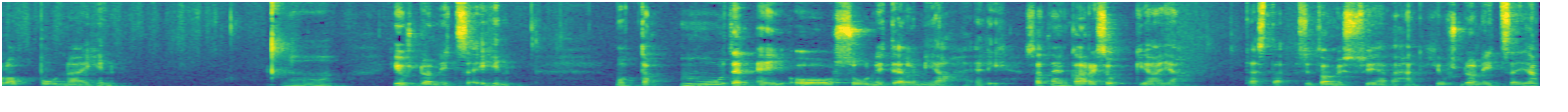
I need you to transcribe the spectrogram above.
loppuun näihin hiusdonitseihin. Mutta muuten ei ole suunnitelmia, eli sateenkaarisukkia ja tästä sytomyssyjä vähän hiusdonitseja.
